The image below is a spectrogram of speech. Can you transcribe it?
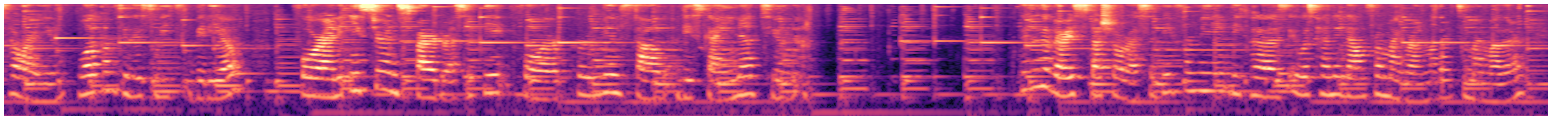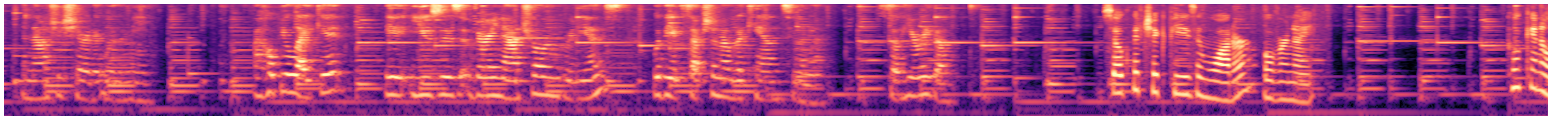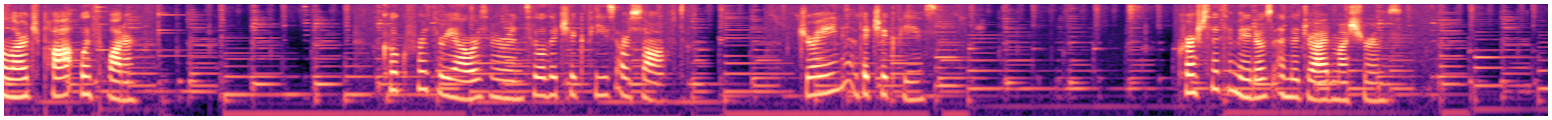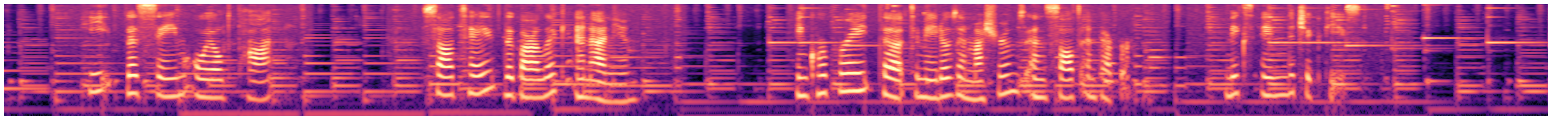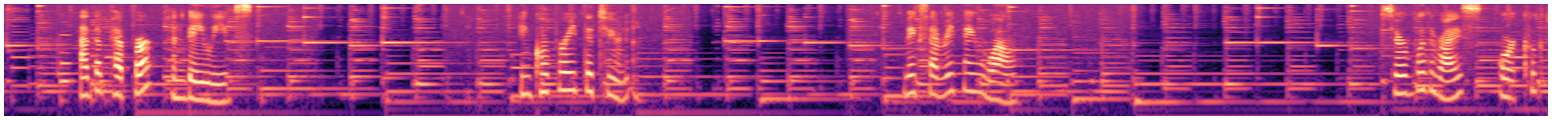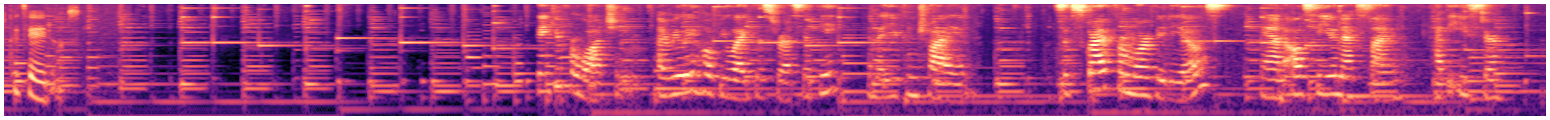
friends, how are you? Welcome to this week's video for an Easter inspired recipe for Peruvian style Vizcaína tuna. This is a very special recipe for me because it was handed down from my grandmother to my mother and now she shared it with me. I hope you like it. It uses very natural ingredients with the exception of the canned tuna. So here we go. Soak the chickpeas in water overnight. Cook in a large pot with water. Cook for 3 hours or until the chickpeas are soft. Drain the chickpeas. Crush the tomatoes and the dried mushrooms. Heat the same oiled pot. Saute the garlic and onion. Incorporate the tomatoes and mushrooms and salt and pepper. Mix in the chickpeas. Add the pepper and bay leaves. Incorporate the tuna. Mix everything well. Serve with rice or cooked potatoes. Thank you for watching. I really hope you like this recipe and that you can try it. Subscribe for more videos and I'll see you next time. Happy Easter!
